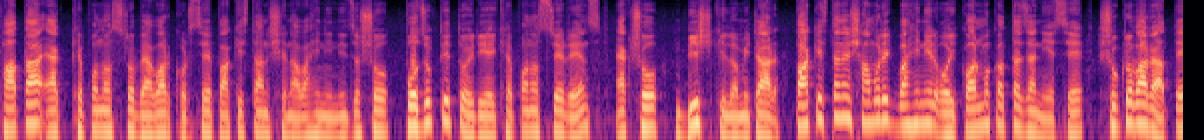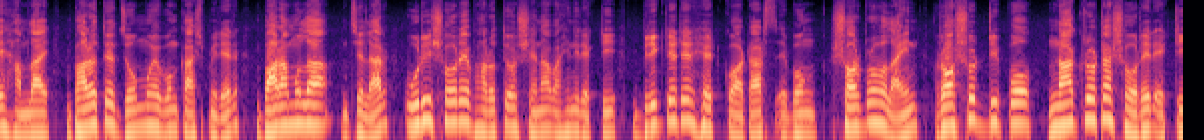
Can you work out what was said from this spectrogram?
ফাতা এক ক্ষেপণাস্ত্র ব্যবহার করছে পাকিস্তান সেনাবাহিনী নিজস্ব প্রযুক্তির তৈরি। এই ক্ষেপণাস্ত্রের রেঞ্জ একশো বিশ কিলোমিটার। পাকিস্তানের সামরিক বাহিনীর ওই কর্মকর্তা জানিয়েছে শুক্রবার রাতে হামলায় ভারতের জম্মু এবং কাশ্মীরের বারামুলা জেলার উরি শহরে ভারতীয় সেনাবাহিনীর একটি ব্রিগেডের হেডকোয়ার্টার্স এবং সরবরাহ লাইন রসদ ডিপো নাগরোটা শহরের একটি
